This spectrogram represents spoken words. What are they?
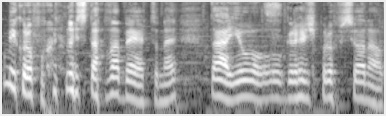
O microfone não estava aberto, né? Tá aí o, o grande profissional.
